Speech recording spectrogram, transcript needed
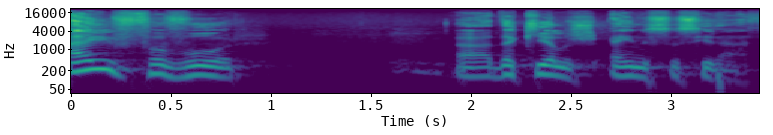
em favor uh, daqueles em necessidade.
